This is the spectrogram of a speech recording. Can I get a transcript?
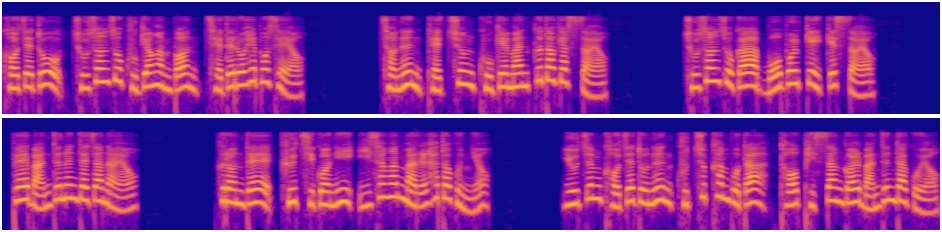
거제도 조선소 구경 한번 제대로 해보세요. 저는 대충 고개만 끄덕였어요. 조선소가 뭐 볼 게 있겠어요. 배 만드는 데잖아요. 그런데 그 직원이 이상한 말을 하더군요. 요즘 거제도는 구축함보다 더 비싼 걸 만든다고요.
